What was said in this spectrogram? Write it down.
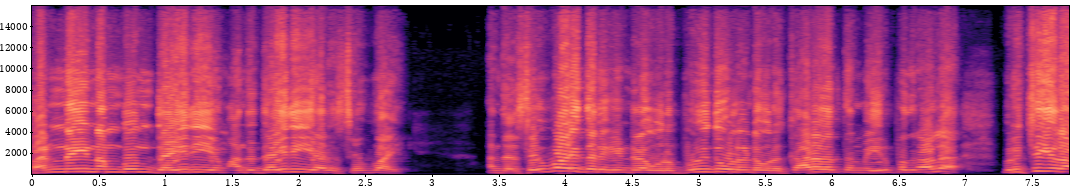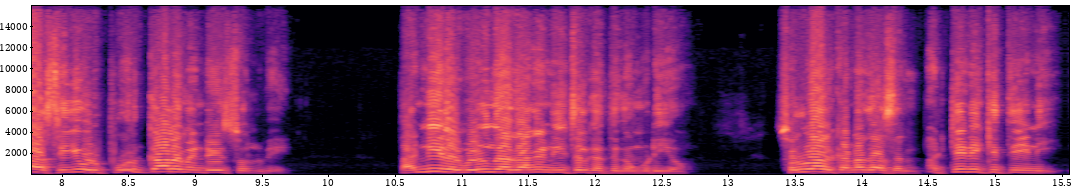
தன்னை நம்பும் தைரியம் அந்த தைரியம் யார்? செவ்வாய். அந்த செவ்வாய் தருகின்ற ஒரு புரிந்து கொள்கின்ற ஒரு காரகத்தன்மை இருப்பதனால விருச்சிக ராசிக்கு ஒரு பொற்காலம் என்றே சொல்வேன். விழுந்தால் விழுந்தாதாங்க நீச்சல் கற்றுக்க முடியும். சொல்வார் கண்ணதாசன் பட்டினிக்கு தீனி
